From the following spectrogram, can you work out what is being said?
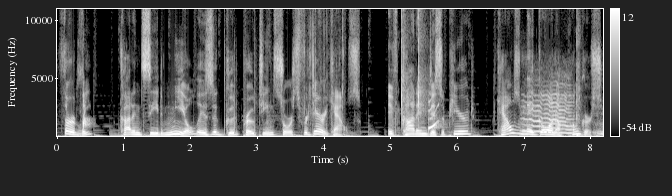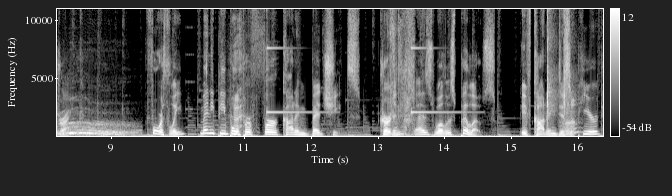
Thirdly, cottonseed meal is a good protein source for dairy cows. If cotton disappeared, cows may go on a hunger strike. Fourthly, many people prefer cotton bed sheets, curtains, as well as pillows. If cotton disappeared,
